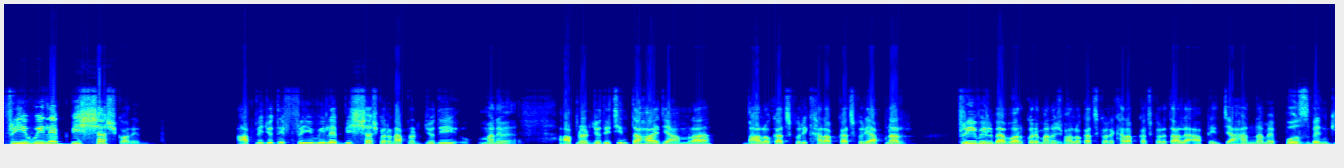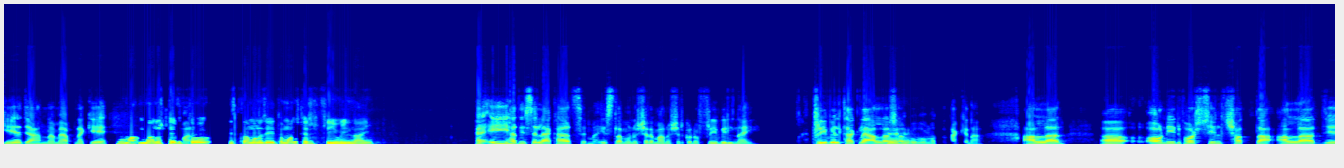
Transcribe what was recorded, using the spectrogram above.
ফ্রি উইলে বিশ্বাস করেন আপনি যদি ফ্রি উইলে বিশ্বাস করেন আপনার যদি মানে আপনার যদি চিন্তা হয় যে আমরা ভালো কাজ করি খারাপ কাজ করি আপনার ফ্রি উইল ব্যবহার করে মানুষ ভালো কাজ করে খারাপ কাজ করে তাহলে আপনি জাহান নামে পৌঁছবেন গিয়ে জাহান নামে আপনাকে মানুষের মানে- তো ইসলাম অনুযায়ী তো মানুষের ফ্রি উইল নাই। হ্যাঁ এই হাদিসে লেখা আছে ইসলাম অনুসারে মানুষের কোনো ফ্রি উইল নাই। ফ্রি উইল থাকলে আল্লাহর হ্যাঁ, হ্যাঁ। সার্বভৌমত্ব থাকে না। আল্লাহর আহ, অনির্ভরশীল সত্তা আল্লাহর যে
